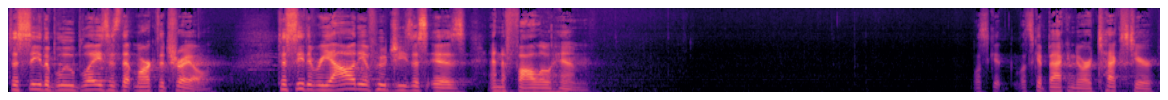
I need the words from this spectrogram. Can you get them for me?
to see the blue blazes that mark the trail, to see the reality of who Jesus is, and to follow Him. Let's get, let's get back into our text here.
